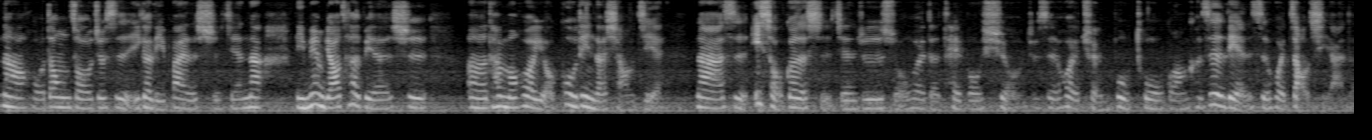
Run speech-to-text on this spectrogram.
那活动周就是一个礼拜的时间，那里面比较特别的是，呃，他们会有固定的小姐，那是一首歌的时间，就是所谓的 table show，就是会全部脱光，可是脸是会罩起来的，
